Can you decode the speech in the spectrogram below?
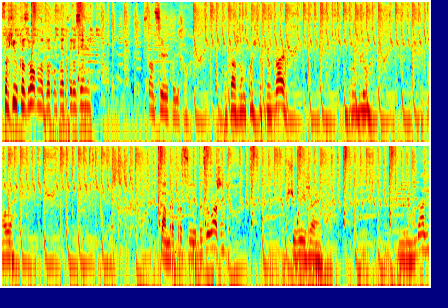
Страхівка зроблена, два комплекти резини. Стан цілий поїхав. Покажу вам хочете тест-драйв. Зроблю. Але камера працює без уважень. Так що виїжджаємо. Їдемо далі.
